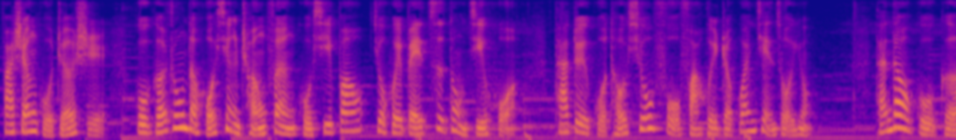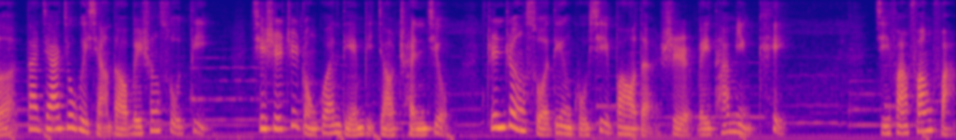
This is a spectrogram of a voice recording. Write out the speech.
发生骨折时，骨骼中的活性成分骨细胞就会被自动激活，它对骨头修复发挥着关键作用。谈到骨骼，大家就会想到维生素 D。其实这种观点比较陈旧，真正锁定骨细胞的是维他命 K。激发方法：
